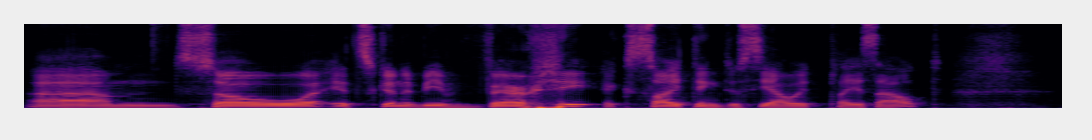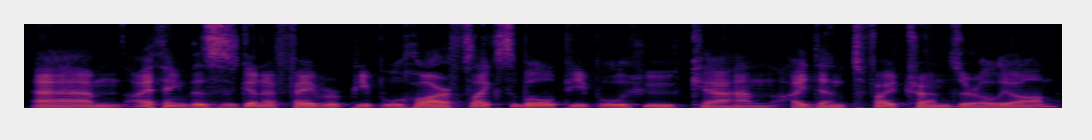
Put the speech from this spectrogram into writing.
Um, so it's going to be very exciting to see how it plays out. Um, I think this is going to favor people who are flexible, people who can identify trends early on.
